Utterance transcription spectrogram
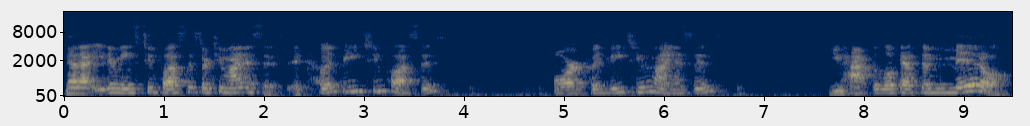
Now that either means two pluses or two minuses. It could be two pluses or it could be two minuses. You have to look at the middle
